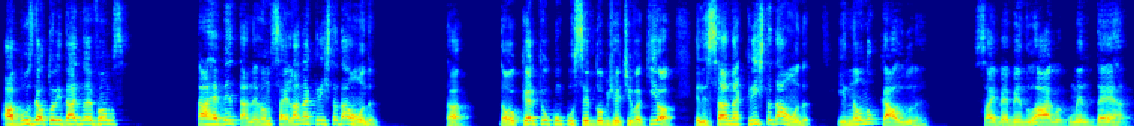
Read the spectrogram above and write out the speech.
Abuso de autoridade nós vamos arrebentar, nós vamos sair lá na crista da onda, tá? Então eu quero que o concurseiro do objetivo aqui, ó, ele saia na crista da onda e não no caldo, né? Sai bebendo água, comendo terra,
